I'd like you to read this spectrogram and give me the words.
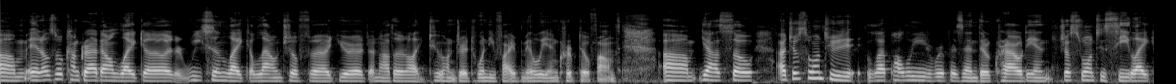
Um, and also congrats on like a recent like a launch of uh, your another like 225 million crypto funds. Um, yeah, so I just want to like, probably represent the crowd and just want to see like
